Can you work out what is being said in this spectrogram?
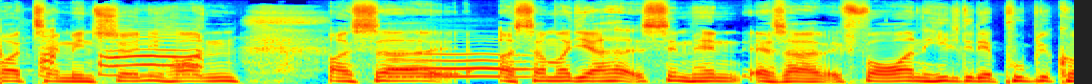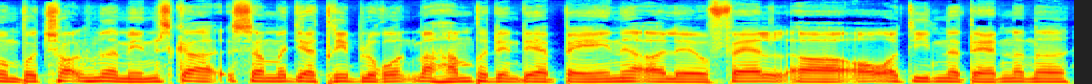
måtte tage min søn i hånden, og så, og så måtte jeg simpelthen, altså foran hele det der publikum på 1200 mennesker, så måtte jeg drible rundt med ham på den der bane og lave fald og over dit og datten og noget.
